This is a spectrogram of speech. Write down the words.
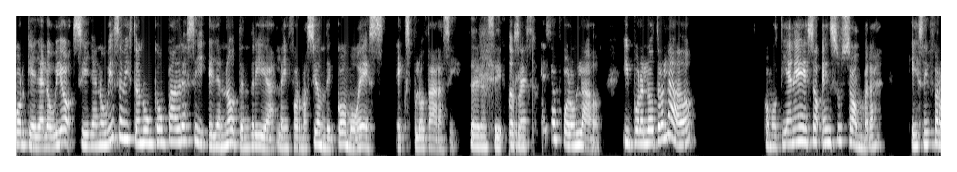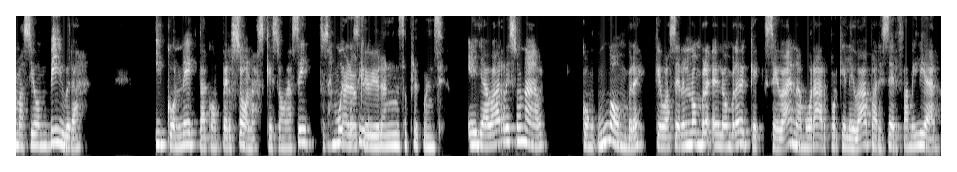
porque ella lo vio. Si ella no hubiese visto nunca un padre así, ella no tendría la información de cómo es explotar así. Era así, Entonces, eso por un lado. Y por el otro lado, como tiene eso en su sombra, esa información vibra y conecta con personas que son así. Entonces, es muy claro, que vibran en esa frecuencia. Ella va a resonar con un hombre que va a ser el, nombre, el hombre del que se va a enamorar porque le va a parecer familiar,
